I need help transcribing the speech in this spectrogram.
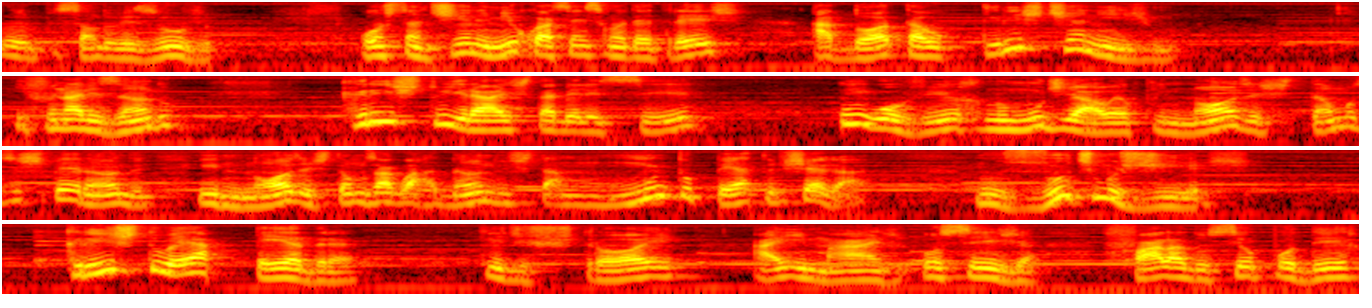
erupção do Vesúvio? Constantino, em 1453, adota o cristianismo. E finalizando, Cristo irá estabelecer um governo mundial. É o que nós estamos esperando e nós estamos aguardando, está muito perto de chegar. Nos últimos dias, Cristo é a pedra que destrói a imagem, ou seja, fala do seu poder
